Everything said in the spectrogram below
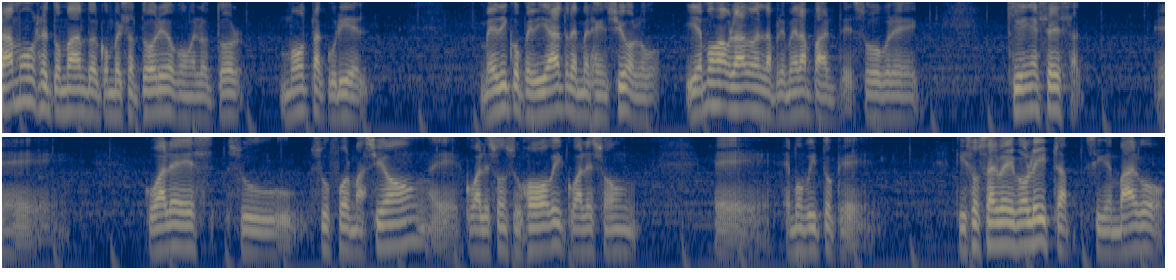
Estamos retomando el conversatorio con el doctor Mota Curiel, médico pediatra emergenciólogo, y hemos hablado en la primera parte sobre quién es César, eh, cuál es su, formación, eh, cuáles son sus hobbies, cuáles son... Eh, hemos visto que quiso ser beisbolista, sin embargo,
